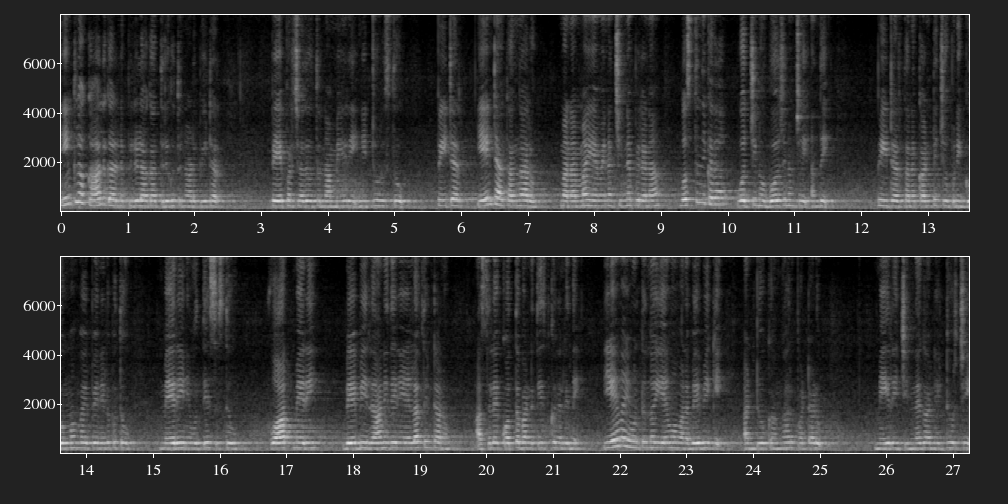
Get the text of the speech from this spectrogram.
ఇంట్లో కాలు గారిన పిల్లిలాగా తిరుగుతున్నాడు పీటర్. పేపర్ చదువుతున్న మేరీ నిట్టూరుస్తూ పీటర్ ఏంటా కంగారు? మన అమ్మాయి ఏమైనా చిన్నపిల్లనా వస్తుంది కదా వచ్చి నువ్వు భోజనం చేయి అంది. పీటర్ తన కంటి చూపుని గుమ్మం వైపే నిలుపుతూ మేరీని ఉద్దేశిస్తూ వాట్ మేరీ బేబీ రానిదే నేను ఎలా తింటాను? అసలే కొత్త బండి తీసుకుని వెళ్ళింది. ఏమై ఉంటుందో ఏమో మన బేబీకి అంటూ కంగారు పడ్డాడు. మేరీ చిన్నగా నిట్టూర్చి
